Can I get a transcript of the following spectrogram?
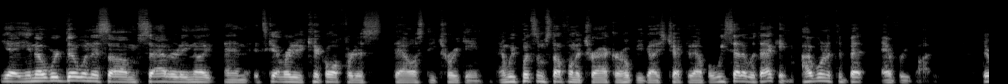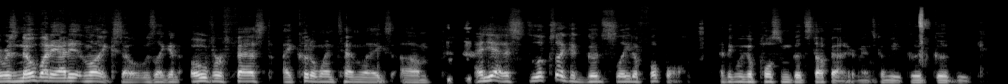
Yeah, you know, we're doing this um Saturday night and it's getting ready to kick off for this Dallas Detroit game. And we put some stuff on the tracker. I hope you guys checked it out. But we said it with that game. I wanted to bet everybody there was nobody I didn't like, so it was like an overfest. I could have went ten legs. Um, and yeah, this looks like a good slate of football. I think we can pull some good stuff out here, man. It's gonna be a good, good week.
